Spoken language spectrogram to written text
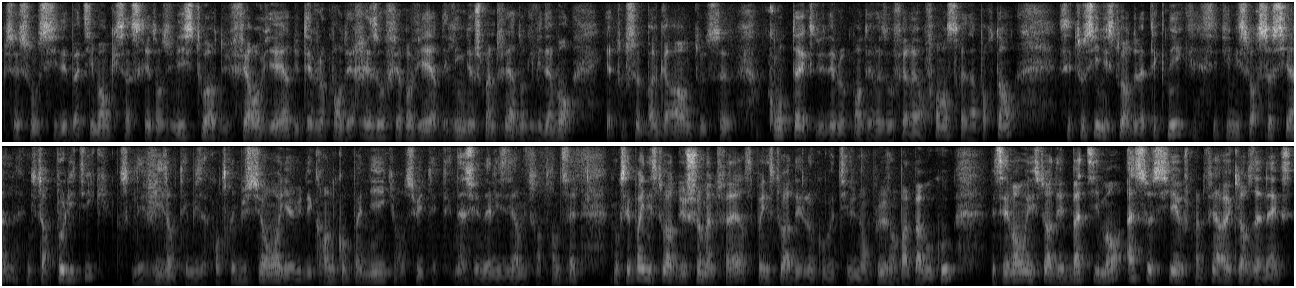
mais ce sont aussi des bâtiments qui s'inscrivent dans une histoire du ferroviaire, du développement des réseaux ferroviaires, des lignes de chemin de fer. Donc évidemment, il y a tout ce background, tout ce contexte du développement des réseaux ferrés en France, très important. C'est aussi une histoire de la technique, c'est une histoire sociale, une histoire politique, parce que les villes ont été mises à contribution, il y a eu des grandes compagnies qui ont ensuite été nationalisées en 1937. Donc c'est pas une histoire du chemin de fer, c'est pas une histoire des locomotives non plus, j'en parle pas beaucoup, mais c'est vraiment une histoire des bâtiments associés au chemin de fer avec leurs annexes,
